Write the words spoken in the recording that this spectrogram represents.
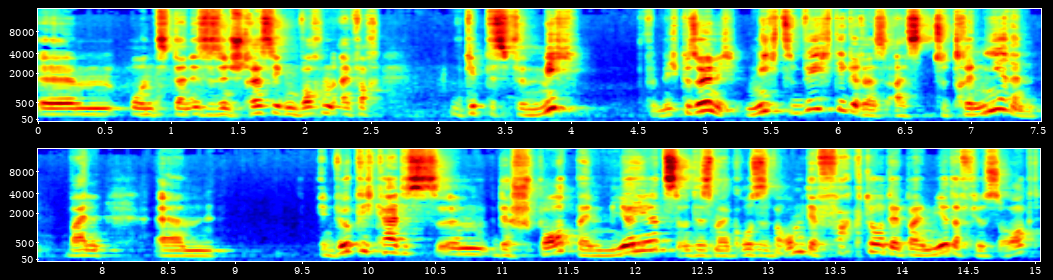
ähm, und dann ist es in stressigen Wochen einfach, gibt es für mich, für mich persönlich, nichts Wichtigeres als zu trainieren, weil ähm, in Wirklichkeit ist ähm, der Sport bei mir jetzt, und das ist mein großes Warum, der Faktor, der bei mir dafür sorgt,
